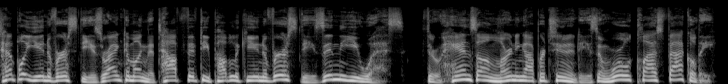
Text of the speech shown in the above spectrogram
Temple University is ranked among the top 50 public universities in the U.S. Through hands on learning opportunities and world class faculty,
